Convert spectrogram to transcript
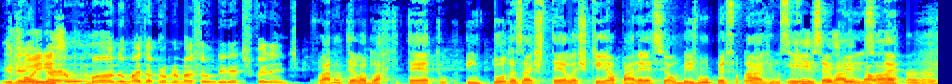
Ele Foi ainda isso. é um humano, mas a programação dele é diferente. Lá na tela do arquiteto, em todas as telas, quem aparece é o mesmo personagem. Vocês Isso, observaram isso, falar. né? Aham.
